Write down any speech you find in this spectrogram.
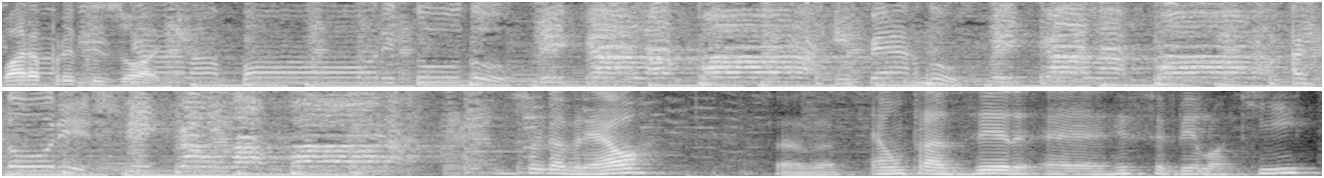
bora pro episódio. Fica lá fora tudo. Fica lá fora. Inferno. Fica lá fora. As dores. Ficam lá fora. Professor Gabriel, César. é um prazer é, recebê-lo aqui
